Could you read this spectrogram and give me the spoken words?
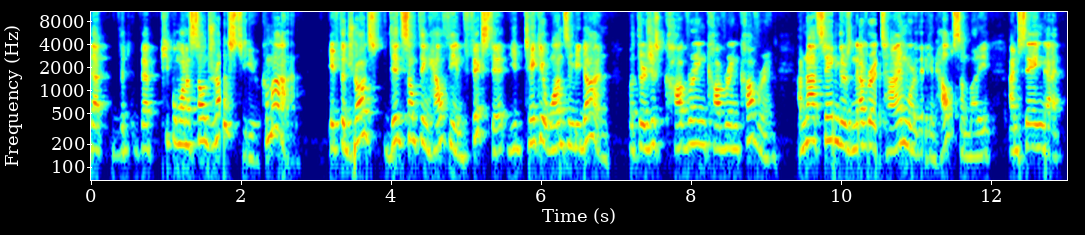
that that people want to sell drugs to you. Come on. If the drugs did something healthy and fixed it, you'd take it once and be done. But they're just covering, covering, covering. I'm not saying there's never a time where they can help somebody. I'm saying that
